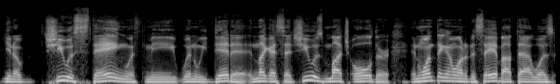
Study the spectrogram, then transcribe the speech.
you know, she was staying with me when we did it, and like I said, she was much older. And one thing I wanted to say about that was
